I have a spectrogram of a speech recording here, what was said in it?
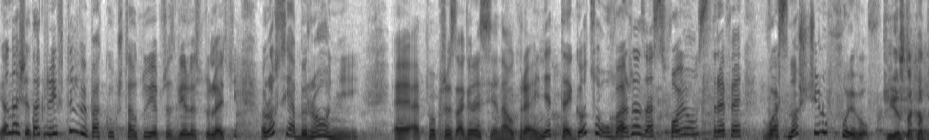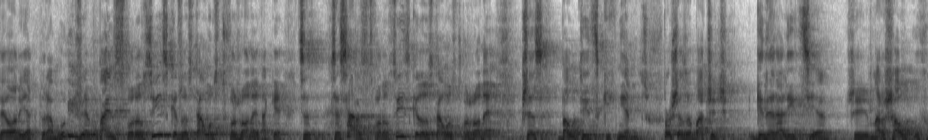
I ona się także i w tym wypadku kształtuje przez wiele stuleci. Rosja broni e, poprzez agresję na Ukrainie tego, co uważa za swoją strefę własności lub wpływów. Jest taka teoria, która mówi, że państwo rosyjskie zostało stworzone, takie cesarstwo rosyjskie zostało stworzone przez bałtyckich Niemców. Proszę zobaczyć generalicję, czy marszałków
